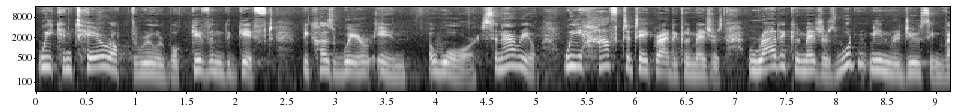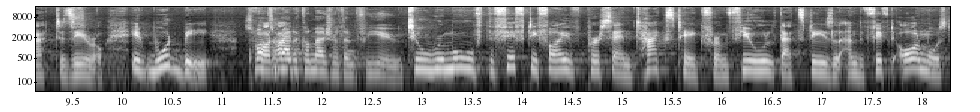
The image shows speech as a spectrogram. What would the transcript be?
We can tear up the rule book given the gift because we're in a war scenario. We have to take radical measures. Radical measures wouldn't mean reducing VAT to zero, it would be so what's what a radical I, measure then for you? To remove the 55% tax take from fuel, that's diesel, and the 50, almost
